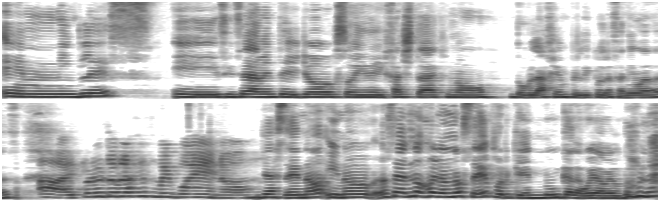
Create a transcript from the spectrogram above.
en inglés, Y sinceramente yo soy de hashtag no doblaje en películas animadas. Ay, pero el doblaje es muy bueno. Ya sé, ¿no? Y no, o sea, no, bueno, no sé porque nunca la voy a ver doblada.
